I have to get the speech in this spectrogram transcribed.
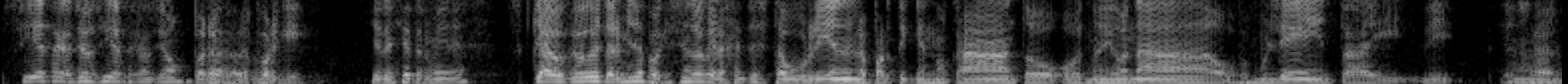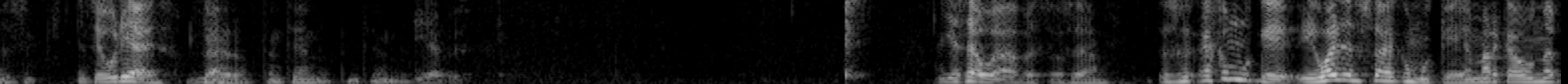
Sigue esta canción, sigue esta canción, pero Claro, porque ¿Quieres que termine? Claro, creo que termina porque siento que la gente se está aburriendo en la parte que no canto, o no digo nada, o es muy lenta, y, y- o sea, inseguridades. Claro, te entiendo, te entiendo. Y, ya, pues. Y esa weá, pues, o sea, es, es como que, igual, o sea, como que he marcado una,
